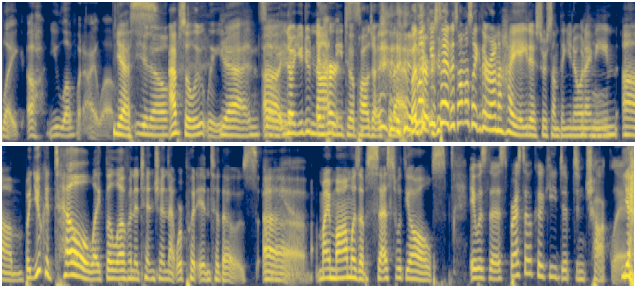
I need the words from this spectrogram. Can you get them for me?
like, oh, you love what I love. Yes, you know, absolutely. yeah, and so uh, it- no, you do not need to apologize for that. But like you said, it's almost like they're on a hiatus or something. You know what I Mhm. mean? Um, but you could tell like the love and attention that were put into those. Uh, Yeah. my mom was obsessed with y'all's. it was the espresso cookie dipped in chocolate. Yeah.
